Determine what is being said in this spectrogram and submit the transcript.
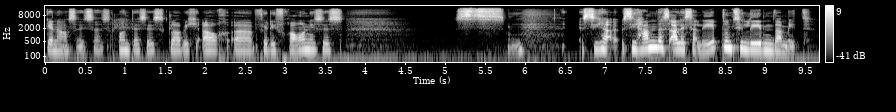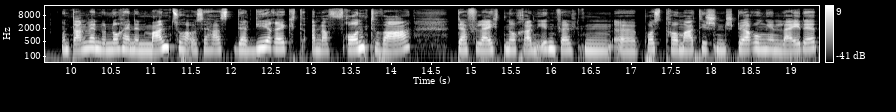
genau so ist es. Und das ist, glaube ich, auch äh, für die Frauen ist es, sie, sie haben das alles erlebt und sie leben damit. Und dann, wenn du noch einen Mann zu Hause hast, der direkt an der Front war, der vielleicht noch an irgendwelchen äh, posttraumatischen Störungen leidet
